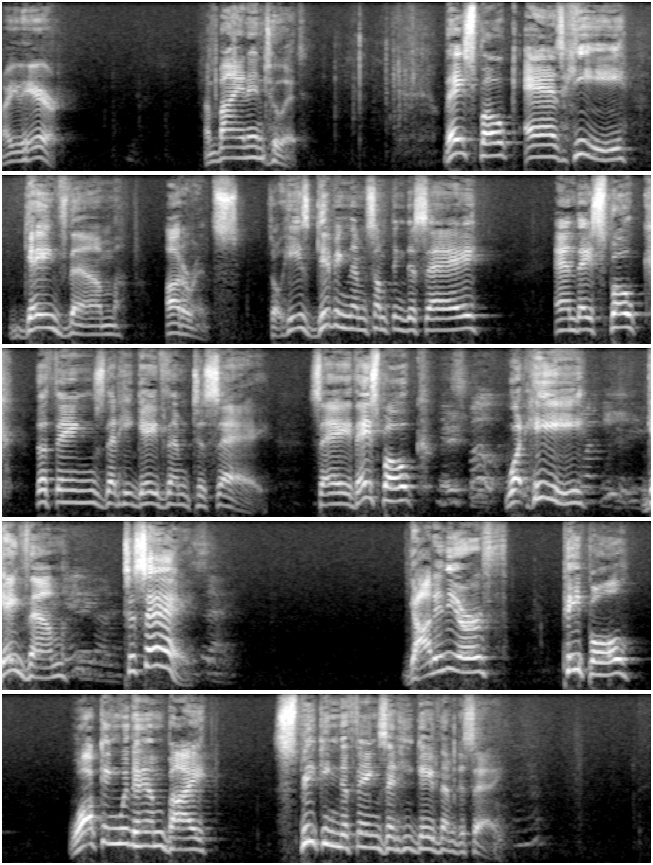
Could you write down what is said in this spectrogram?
are you here I'm buying into it. They spoke as he gave them utterance. So he's giving them something to say and they spoke the things that he gave them to say. Say they spoke, They spoke what he, what he gave them gave them to say. to say. God in the earth people walking with him by speaking the things that he gave them to say.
